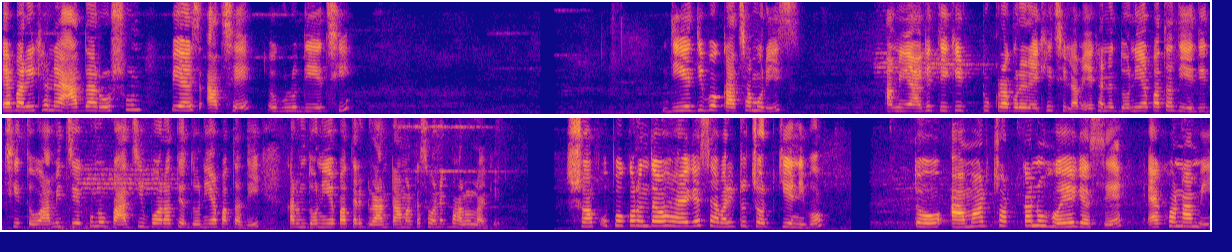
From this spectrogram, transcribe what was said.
এবার এখানে আদা, রসুন, পেঁয়াজ আছে, ওগুলো দিয়েছি। দিয়ে দিব কাঁচামরিচ। আমি আগে থেকে টুকরা করে রেখেছিলাম, এখানে ধনিয়া পাতা দিয়ে দিচ্ছি। তো আমি যে কোনো বাজি বড়াতে ধনিয়া পাতা দিই, কারণ ধনিয়া পাতার গ্রানটা আমার কাছে অনেক ভালো লাগে। সব উপকরণ দেওয়া হয়ে গেছে, আবার একটু চটকিয়ে নিব। তো আমার চটকানো হয়ে গেছে, এখন আমি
